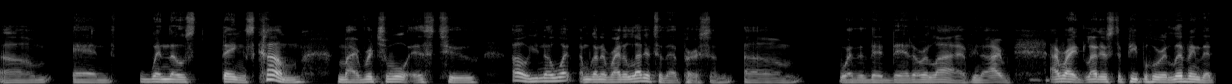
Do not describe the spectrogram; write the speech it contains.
um, and when those things come, my ritual is to, oh, you know what? I'm going to write a letter to that person, um, whether they're dead or alive. You know, I I write letters to people who are living that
